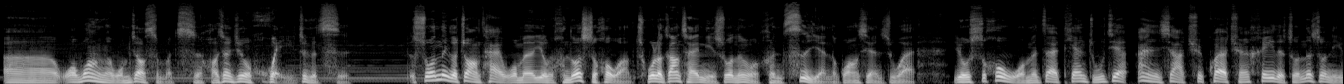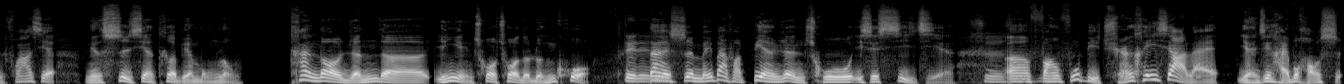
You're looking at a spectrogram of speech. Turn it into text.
呃，我忘了我们叫什么词，好像就用“悔”这个词，说那个状态，我们有很多时候啊，除了刚才你说的那种很刺眼的光线之外，有时候我们在天逐渐暗下去，快要全黑的时候，那时候你发现。你的视线特别朦胧，看到人的隐隐绰绰的轮廓，对对，但是没办法辨认出一些细节，是呃，仿佛比全黑下来眼睛还不好使。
